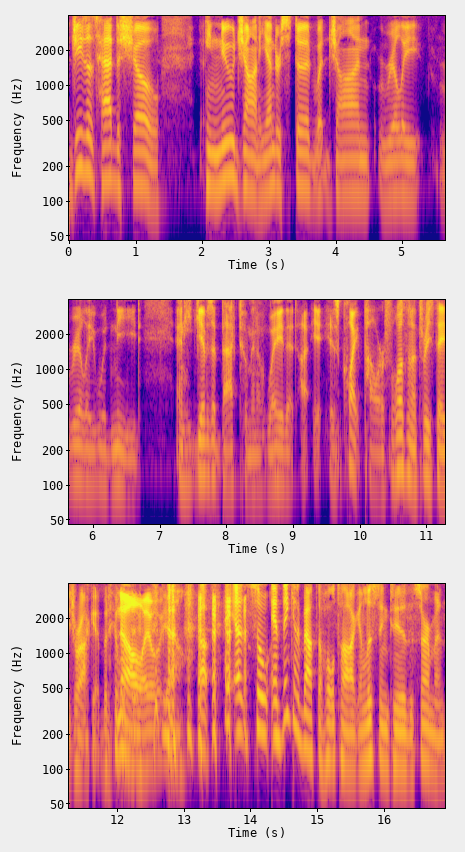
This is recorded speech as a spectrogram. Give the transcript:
Jesus had to show he knew John. He understood what John really, really would need, and he gives it back to him in a way that uh, is quite powerful. It wasn't a three stage rocket, but it No, was- I- yeah. No. uh, hey, uh, so and thinking about the whole talk and listening to the sermon,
